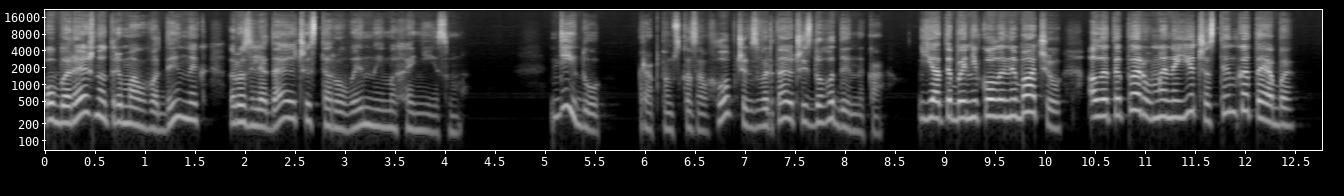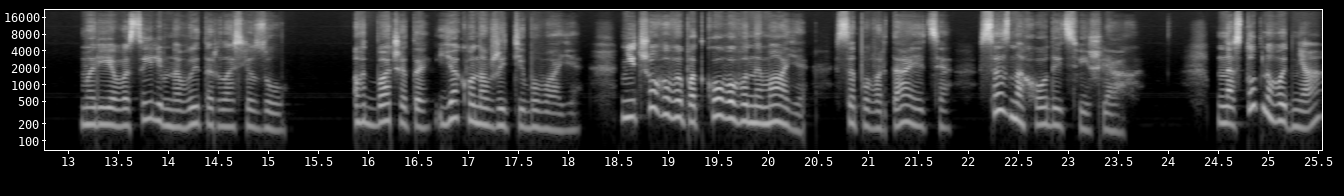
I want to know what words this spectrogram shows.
обережно тримав годинник, розглядаючи старовинний механізм. Діду, раптом сказав хлопчик, звертаючись до годинника, я тебе ніколи не бачив, але тепер у мене є частинка тебе. Марія Васильівна витерла сльозу. От бачите, як воно в житті буває. Нічого випадкового немає, все повертається, все знаходить свій шлях. Наступного дня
